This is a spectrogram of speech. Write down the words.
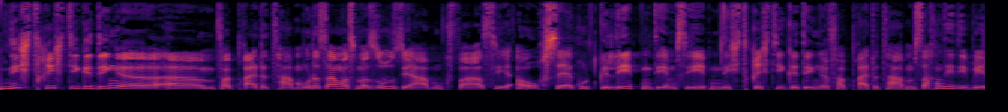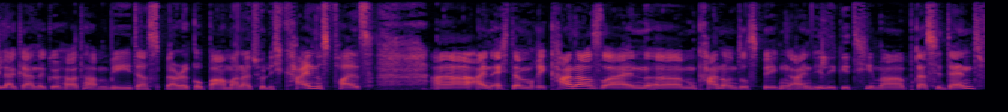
nicht richtige Dinge ähm, verbreitet haben. Oder sagen wir es mal so, sie haben quasi auch sehr gut gelebt, indem sie eben nicht richtige Dinge verbreitet haben. Sachen, die die Wähler gerne gehört haben, wie dass Barack Obama natürlich keinesfalls äh, ein echter Amerikaner sein ähm, kann und deswegen ein illegitimer Präsident.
